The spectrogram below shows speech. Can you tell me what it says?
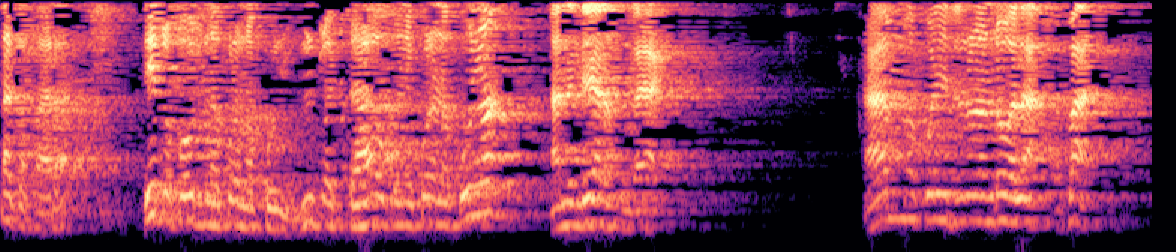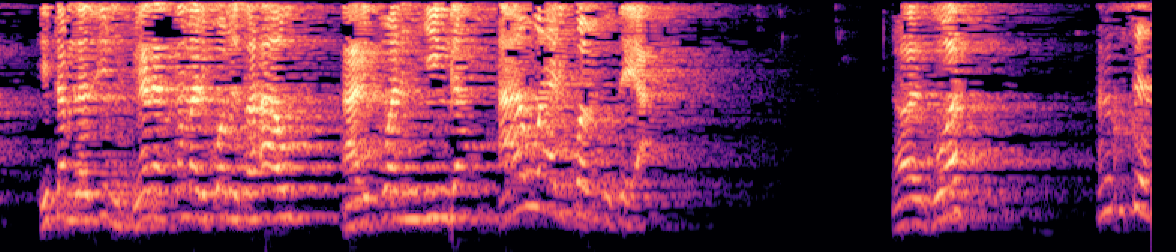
na kafara. Hii tofauti na kula na kunywa. Mtu akisahau kwenye kula na kunywa anaendelea na funga yake. Ama kwenye tendo la ndoa la hapana. Itamlazimu yani kama alikuwa amesahau alikuwa ni mjinga au alikuwa amekosea. Na alikuwa amekosea.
